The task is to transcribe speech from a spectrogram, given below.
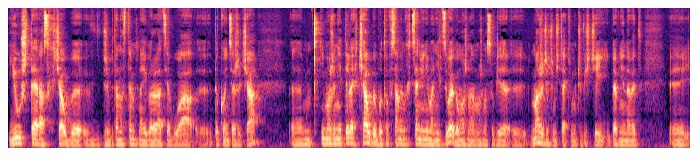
już teraz chciałby, żeby ta następna jego relacja była y, do końca życia. I może nie tyle chciałby, bo to w samym chceniu nie ma nic złego. Można, można sobie y, marzyć o czymś takim oczywiście i pewnie nawet y,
